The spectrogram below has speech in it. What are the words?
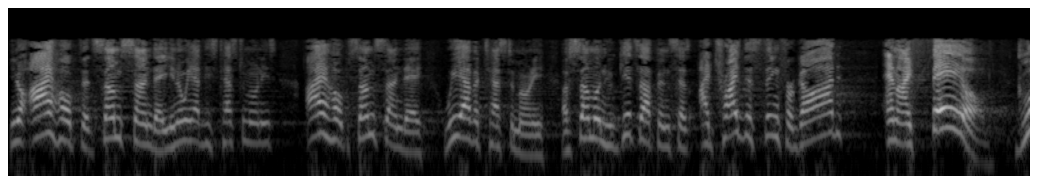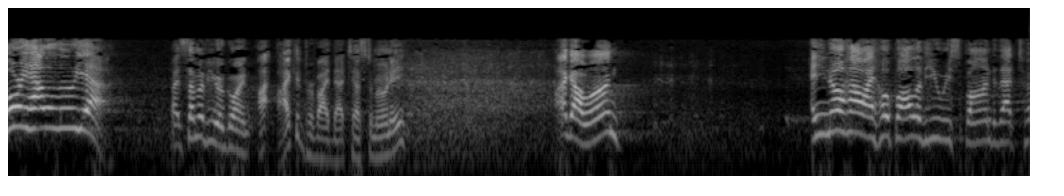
You know, I hope that some Sunday, you know, we have these testimonies. I hope some Sunday we have a testimony of someone who gets up and says, I tried this thing for God and I failed. Glory, hallelujah. Uh, some of you are going, I, I could provide that testimony. I got one. And you know how I hope all of you respond to that t-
